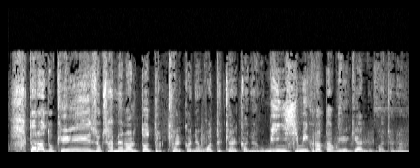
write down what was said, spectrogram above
하더라도 계속 사면을 어떻게 할 거냐고 어떻게 할 거냐고 민심이 그렇다고 얘기하려고 하잖아.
